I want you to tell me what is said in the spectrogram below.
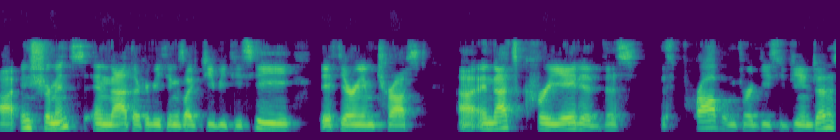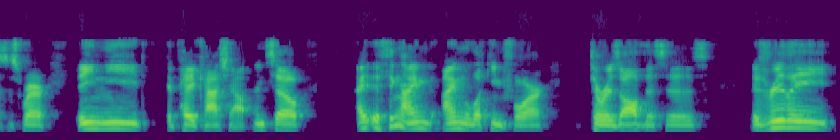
uh, instruments in that. There could be things like GBTC, the Ethereum Trust, uh, and that's created this this problem for DCG and Genesis where they need to pay cash out. And so, I, the thing I'm I'm looking for to resolve this is is really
